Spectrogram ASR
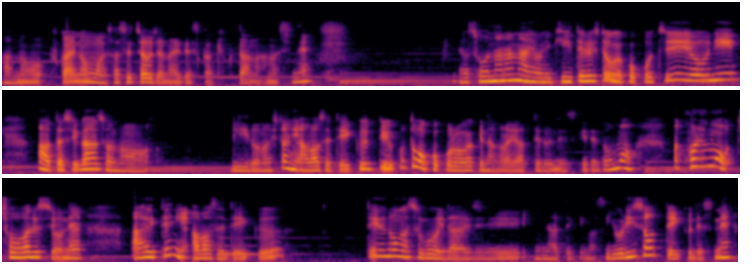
あの、不快な思いさせちゃうじゃないですか、極端な話ね。いやそうならないように聞いてる人が心地いいように、まあ、私がそのリードの人に合わせていくっていうことを心がけながらやってるんですけれども、まあ、これも調和ですよね。相手に合わせていくっていうのがすごい大事になってきます。寄り添っていくですね。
